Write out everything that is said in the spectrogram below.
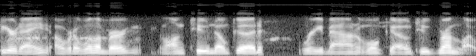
Fearday. Over to Willenberg. Long two, no good. Rebound will go to Grunlow.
